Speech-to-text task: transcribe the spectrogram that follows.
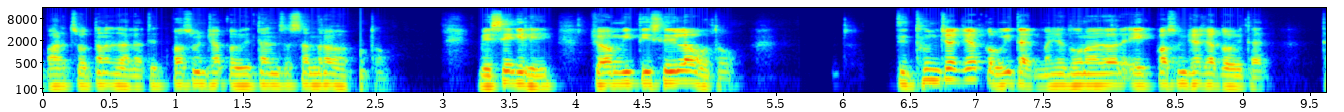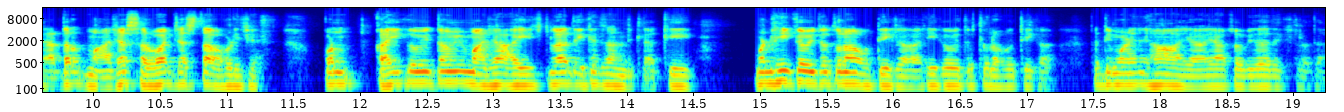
भारत स्वतंत्र झाला तिथपासूनच्या कवितांचा संग्रह होतो. बेसिकली जेव्हा मी तिसरीला होतो तिथूनच्या ज्या कविता आहेत म्हणजे दोन हजार एक पासूनच्या ज्या कविता आहेत त्या तर माझ्या सर्वात जास्त आवडीच्या आहेत. पण काही कविता मी माझ्या आईला देखील सांगितल्या की म्हटलं ही कविता तुला होती का? ही कविता तुला होती का? तर ती म्हणाली हा या या कविता देखील होत्या.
